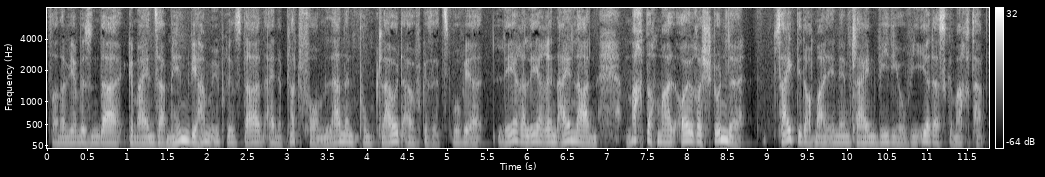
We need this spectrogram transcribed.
sondern wir müssen da gemeinsam hin. Wir haben übrigens da eine Plattform lernen.cloud aufgesetzt, wo wir Lehrer, Lehrerinnen einladen. Macht doch mal eure Stunde zeigt die doch mal in dem kleinen Video, wie ihr das gemacht habt,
